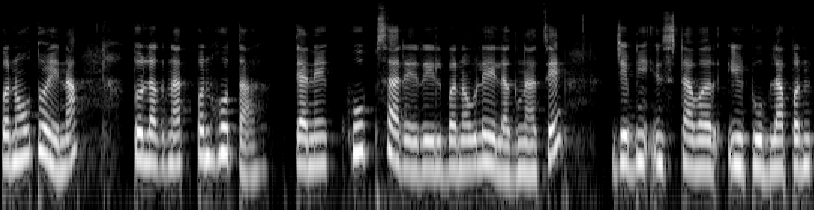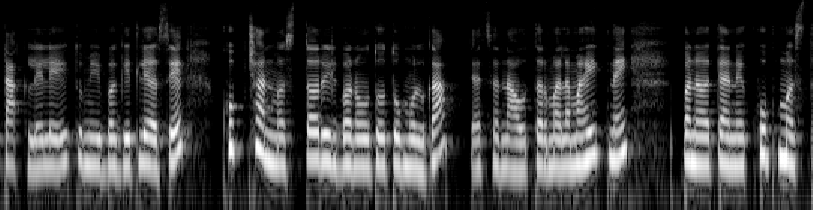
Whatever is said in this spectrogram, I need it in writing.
बनवतोय ना तो लग्नात पण होता. त्याने खूप सारे रील बनवले लग्नाचे जे मी इन्स्टावर यूट्यूबला पण टाकलेले. तुम्ही बघितले असेल खूप छान मस्त रील बनवतो तो मुलगा. त्याचं नाव तर मला माहीत नाही पण त्याने खूप मस्त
